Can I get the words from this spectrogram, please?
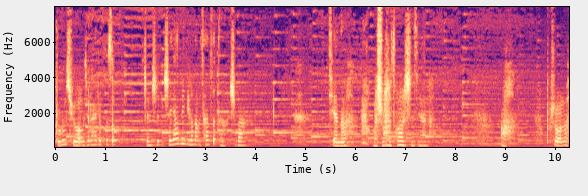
不录取我，我就赖着不走。真是，谁家没几个脑残粉呢？是吧？天哪，我说了多长时间了？啊，不说了，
